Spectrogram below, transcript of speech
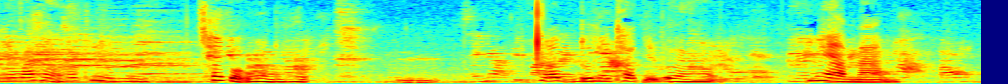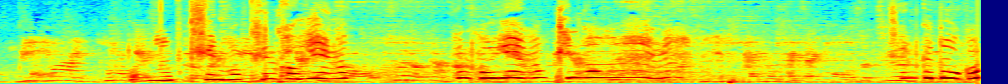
ในมาแห่งทัศน์ที่ใช่ตัวมันดูเถอะ แล้วดูให้ทัศน์ด้วยนะครับ ไม่อาบน้ำตอนนี้ครับขึ้นครับขึ้นเขาแย่งครับขึ้นเขาแย่งครับขึ้นเขาแย่งขึ้นกระโดดก็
